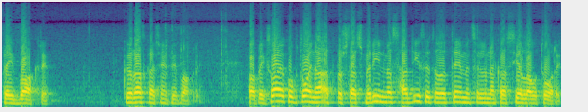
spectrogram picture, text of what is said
prej bakri ky rreth ka qenë prej bakri pra prej kësaj e kuptojna atë përshtatshmërinë mes hadithit edhe temën cilën e ka sjellë autori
